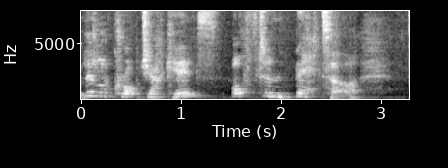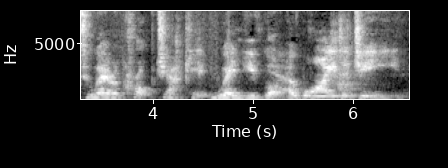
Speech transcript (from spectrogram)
little crop jackets, often better to wear a crop jacket when you've got Yeah. a wider jean.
